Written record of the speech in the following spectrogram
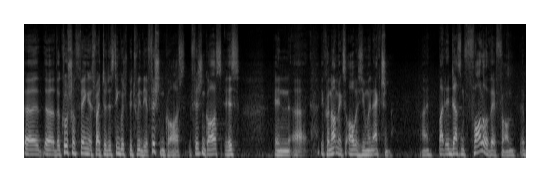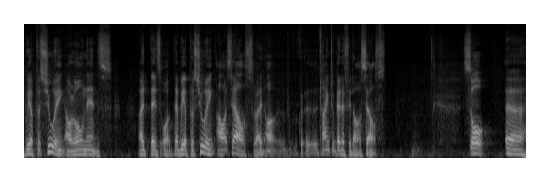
the, the crucial thing is right to distinguish between the efficient cause. Efficient cause is in uh, economics always human action, right? But it doesn't follow therefrom that we are pursuing our own ends, right? That's, or that we are pursuing ourselves, right? Or, uh, trying to benefit ourselves. So, uh,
